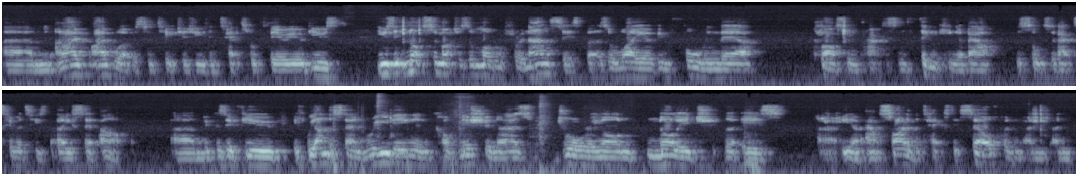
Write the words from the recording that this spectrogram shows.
Um, and I've, I've worked with some teachers using text world theory who've used use it not so much as a model for analysis, but as a way of informing their classroom practice and thinking about the sorts of activities that they set up. Um, because if you if we understand reading and cognition as drawing on knowledge that is uh, you know outside of the text itself, and, and, and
